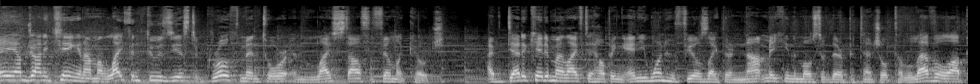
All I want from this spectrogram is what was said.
Hey, I'm Johnny King, and I'm a life enthusiast, growth mentor, and lifestyle fulfillment coach. I've dedicated my life to helping anyone who feels like they're not making the most of their potential to level up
